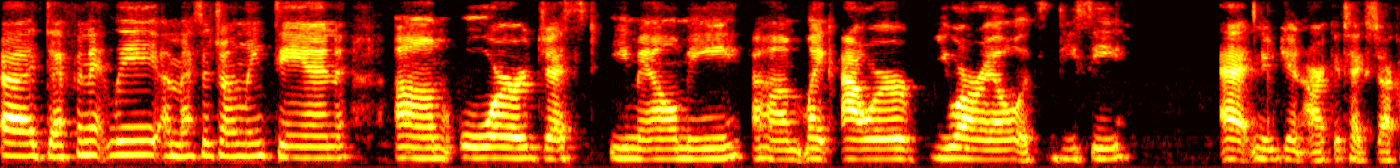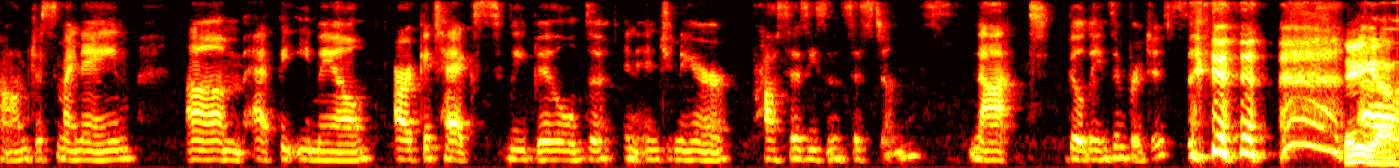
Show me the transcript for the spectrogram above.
Uh, definitely a message on LinkedIn um, or just email me. Um, like our URL, it's dc at newgenarchitects.com, just my name um, at the email. Architects, we build and engineer processes and systems, not buildings and bridges. there you go.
